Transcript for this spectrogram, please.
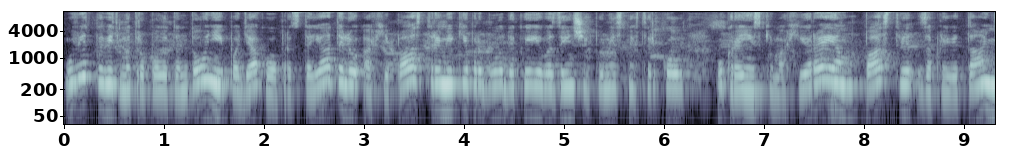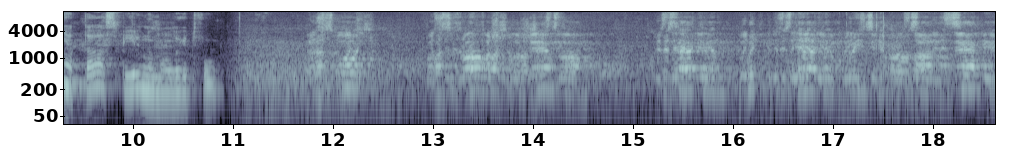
У відповідь митрополит Антоній подякував предстоятелю, архіпастрам, які прибули до Києва з інших помісних церков, українським архієреям, пастві за привітання та спільну молитву. Господь вас избрал ваше блаженство предстоятелем, быть предстоятелем Украинской Православной Церкви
